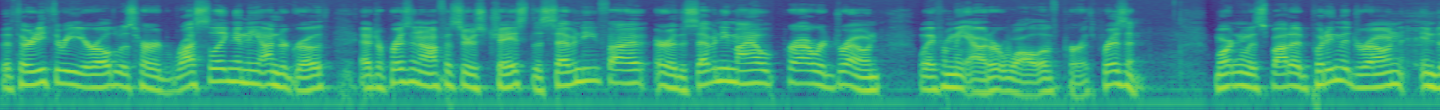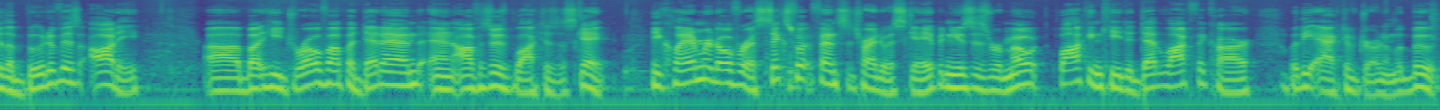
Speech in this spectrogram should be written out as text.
The 33-year-old was heard rustling in the undergrowth after prison officers chased the 75 or the 70 mile per hour drone away from the outer wall of Perth prison. Morton was spotted putting the drone into the boot of his Audi, uh, but he drove up a dead end and officers blocked his escape. He clambered over a six foot fence to try to escape and used his remote locking key to deadlock the car with the active drone in the boot.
